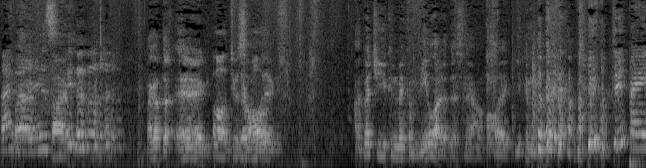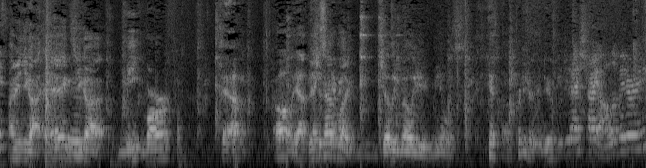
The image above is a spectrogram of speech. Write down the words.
Bye, guys. Bye. I got the egg. Oh, dude, they're all Solid. eggs. I bet you you can make a meal out of this now. Like you can. Toothpaste. I mean, you got eggs, you got meat barf. Yeah. Oh yeah. They should have like Jelly Belly meals. I'm pretty sure they do. Did you guys try all of it already?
